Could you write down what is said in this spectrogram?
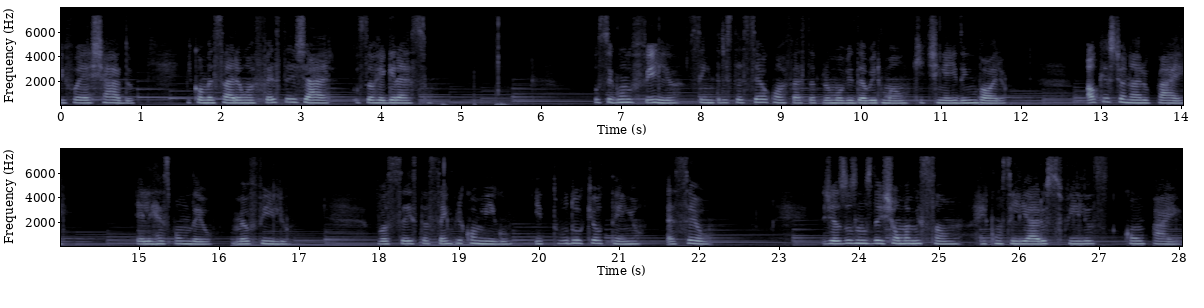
e foi achado e começaram a festejar o seu regresso. O segundo filho se entristeceu com a festa promovida ao irmão que tinha ido embora. Ao questionar o pai, ele respondeu: Meu filho, você está sempre comigo e tudo o que eu tenho é seu. Jesus nos deixou uma missão: reconciliar os filhos com o Pai.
